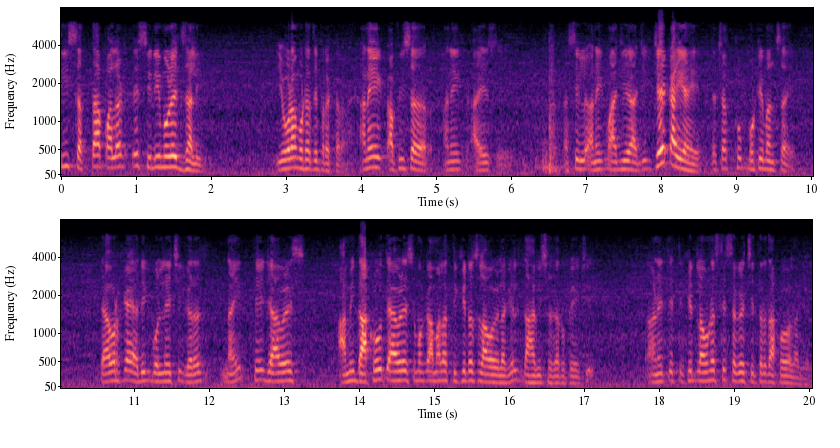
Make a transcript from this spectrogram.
ती सत्ता पालट ते सीडीमुळेच झाली. एवढा मोठा ते प्रकरण आहे. अनेक ऑफिसर अनेक आय एस असतील अनेक माझी आजी जे काही आहे त्याच्यात खूप मोठी माणसं आहेत त्यावर काही अधिक बोलण्याची गरज नाही. ते ज्यावेळेस आम्ही दाखवू त्यावेळेस मग आम्हाला तिकीटच लावावी लागेल दहा वीस हजार रुपयाची. आणि ते तिकीट लावूनच ते सगळं चित्र दाखवावं लागेल.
